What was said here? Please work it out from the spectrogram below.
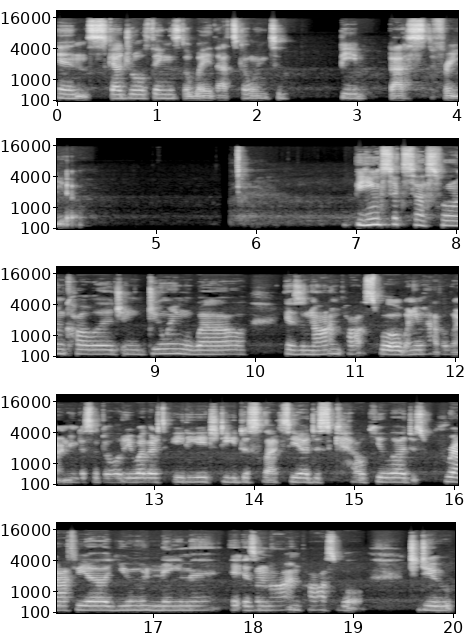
and schedule things the way that's going to be best for you being successful in college and doing well is not impossible when you have a learning disability, whether it's ADHD, dyslexia, dyscalculia, dysgraphia, you name it. It is not impossible to do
